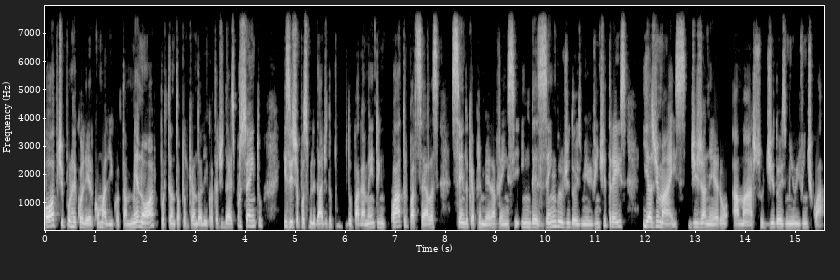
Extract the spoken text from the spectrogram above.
opte por recolher com uma alíquota menor, portanto, aplicando a alíquota de 10%, existe a possibilidade do, do, pagamento em quatro parcelas, sendo que a primeira vence em dezembro de 2023 e as demais de janeiro a março de 2024.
